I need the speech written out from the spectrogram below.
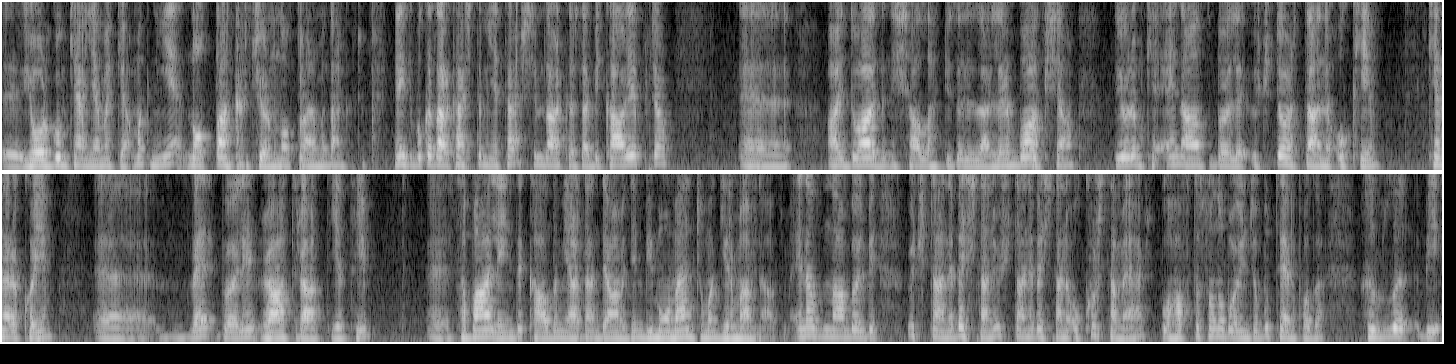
e, yorgunken yemek yapmak. Niye? Nottan kaçıyorum. Not vermeden kaçıyorum. Neyse bu kadar kaçtım yeter. Şimdi arkadaşlar bir kahve yapacağım. Ee, ay dua edin inşallah güzel ilerlerim. Bu akşam diyorum ki en az böyle 3-4 tane okuyayım. Kenara koyayım. ee, ve böyle rahat rahat yatayım. Ee, sabahleyin de kaldığım yerden devam edeyim. Bir momentuma girmem lazım. En azından böyle bir 3 tane 5 tane 3 tane 5 tane okursam eğer bu hafta sonu boyunca bu tempoda hızlı bir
